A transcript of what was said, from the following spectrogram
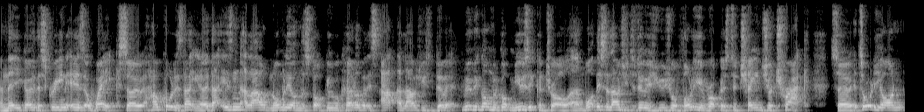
And there you go, the screen is awake. So how cool is that? You know, that isn't allowed normally on the stock Google kernel, but this app allows you to do it. Moving on, we've got music control. And what this allows you to do is use your volume rockers to change your track. So it's already on.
